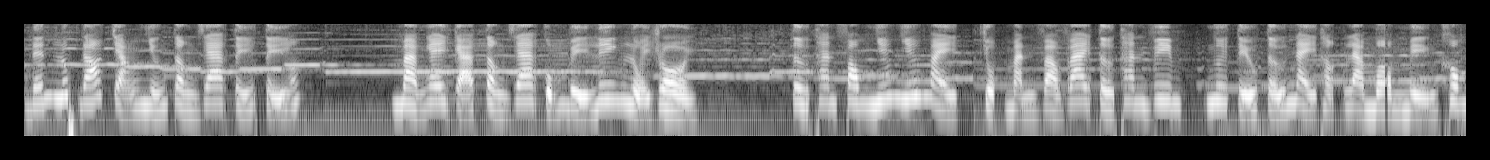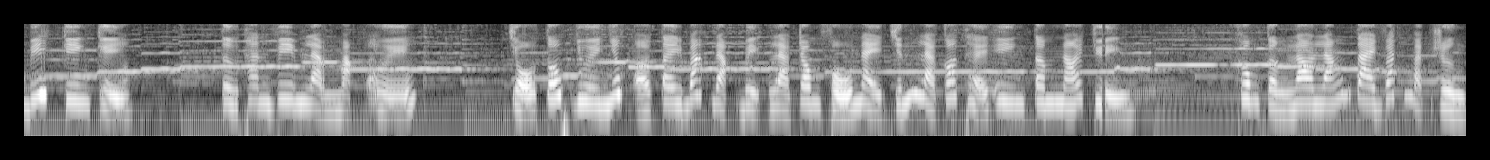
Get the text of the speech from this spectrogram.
Đến lúc đó chẳng những tầng gia tỷ tỷ Mà ngay cả tầng gia cũng bị liên lụy rồi. Từ thanh phong nhíu nhíu mày, Chụp mạnh vào vai từ thanh viêm. Ngươi tiểu tử này thật là mồm miệng không biết kiên kỵ. Từ thanh viêm làm mặt uyển Chỗ tốt duy nhất ở Tây Bắc đặc biệt là trong phủ này chính là có thể yên tâm nói chuyện. Không cần lo lắng tai vách mạch rừng.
